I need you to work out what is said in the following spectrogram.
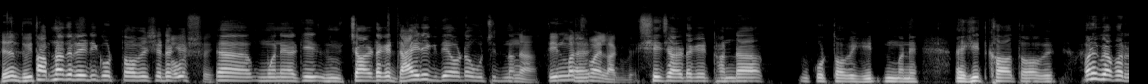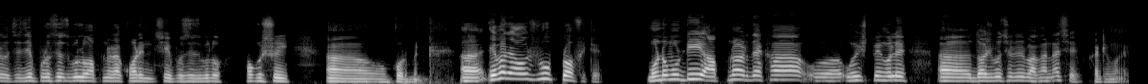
সেজন্য দুই আপনাদের রেডি করতে হবে সেটাকে মানে আর কি চারাটাকে ডাইরেক্ট দেওয়াটা উচিত না। না তিন মাস সময় লাগবে। সেই চারাটাকে ঠান্ডা করতে হবে হিট মানে হিট খাওয়াতে হবে। অনেক ব্যাপার রয়েছে যে প্রসেসগুলো আপনারা করেন সেই প্রসেসগুলো অবশ্যই আহ, করবেন। আহ, এবারে আসব প্রফিটে মোটামুটি আপনার দেখা ওয়েস্ট বেঙ্গলে দশ বছরের বাগান আছে কাঠিমালের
